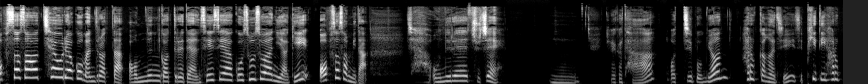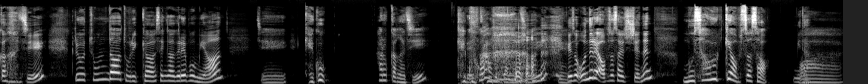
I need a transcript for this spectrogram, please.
없어서 채우려고 만들었다. 없는 것들에 대한 세세하고 소소한 이야기 없어서입니다. 자, 오늘의 주제. 음, 저희가 다 어찌 보면 하룻강아지, 이제 PD 하룻강아지, 그리고 좀 더 돌이켜 생각을 해보면, 이제 개국 하룻강아지. 개국 그래서- 하룻강아지. 네. 그래서 오늘의 없어서의 주제는 무서울 게 없어서입니다. 와,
